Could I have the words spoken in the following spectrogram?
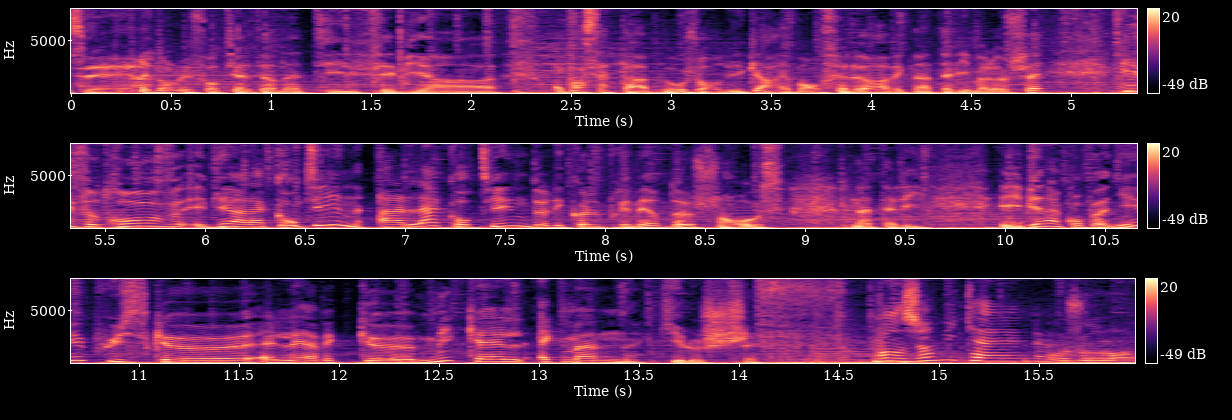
Isère. Et dans les sorties alternatives, eh bien, on passe à table aujourd'hui carrément, c'est l'heure avec Nathalie Malochet, qui se trouve eh bien, à la cantine, à la cantine de l'école primaire de Champs-Rousse. Nathalie est bien accompagnée puisqu'elle est avec euh, Michael Ekman, qui est le chef. Bonjour Michael. Bonjour.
